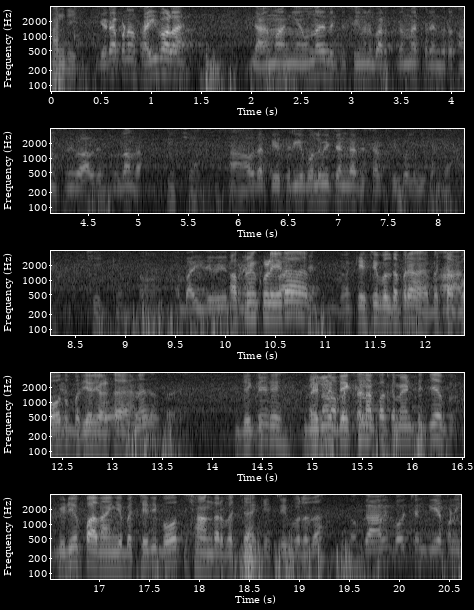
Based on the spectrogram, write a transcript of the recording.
ਹਾਂਜੀ। ਜਿਹੜਾ ਆਪਣਾ ਸਾਈਵਾਲ ਹੈ ਗਾਵਾਂ ਗੀਆਂ ਉਹਨਾਂ ਦੇ ਵਿੱਚ ਸੀਮਨ ਵਰਤਦਾ ਮੈਂ ਸੁਰਿੰਦਰ ਸੰਸਰੀਵਾਲ ਦੇ ਬੁੱਲਾਂ ਦਾ। ਅੱਛਾ। ਹਾਂ ਉਹਦਾ ਕੇਸਰੀ ਬੁੱਲ ਵੀ ਚੰਗਾ ਤੇ ਸ਼ਕਤੀ ਬੁੱਲ ਵੀ ਚੰਗਾ। ਠੀਕ ਹੈ ਬਾਈ ਦੇ ਵੀ ਆਪਣੇ ਕੋਲ ਜਿਹੜਾ ਕੇਸਰੀ ਬਲ ਦਾ ਭਰਿਆ ਹੋਇਆ ਬੱਚਾ ਬਹੁਤ ਵਧੀਆ ਰਿਜ਼ਲਟ ਆਇਆ ਹੈ ਨਾ ਜੇ ਕਿਸੇ ਵੀਰ ਨੇ ਦੇਖਣਾ ਆਪਾਂ ਕਮੈਂਟ 'ਚ ਵੀਡੀਓ ਪਾ ਦਾਂਗੇ ਬੱਚੇ ਦੀ ਬਹੁਤ ਸ਼ਾਨਦਾਰ ਬੱਚਾ ਹੈ ਕੇਸਰੀ ਬੁੱਲ ਦਾ। ਗਾਂ ਵੀ ਬਹੁਤ ਚੰਗੀ ਹੈ ਆਪਣੀ।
